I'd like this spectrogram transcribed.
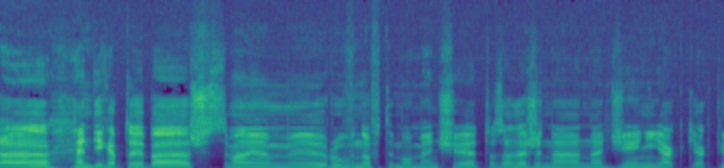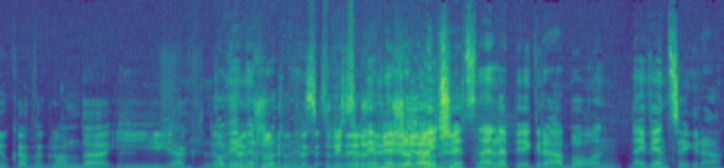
E, handicap to chyba wszyscy mają e, równo w tym momencie. To zależy na, na dzień, jak, jak piłka wygląda i jak dobrze Powiemy, że- klub wy, z której wy, strony Wiemy, że ojciec najlepiej gra, bo on najwięcej gra.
